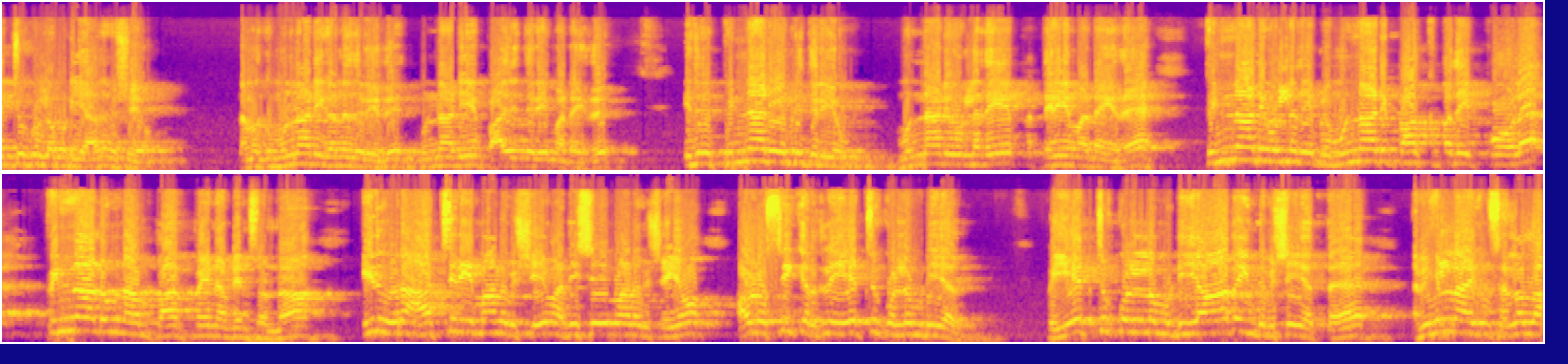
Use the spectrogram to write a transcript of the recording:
ஏற்றுக்கொள்ள முடியாத விஷயம். நமக்கு முன்னாடி கண்ணு தெரியுது முன்னாடியே பாதி தெரிய மாட்டேங்குது. இது பின்னாடி எப்படி தெரியும்? முன்னாடி உள்ளதே தெரிய மாட்டேங்குது. பின்னாடி உள்ளதை எப்படி? முன்னாடி பார்ப்பதை போல பின்னாலும் நான் பார்ப்பேன் அப்படின்னு சொன்னா இது ஒரு ஆச்சரியமான விஷயம் அதிசயமான விஷயம். அவ்வளவு சீக்கிரத்துல ஏற்றுக்கொள்ள முடியாது. இப்ப ஏற்றுக்கொள்ள முடியாத இந்த விஷயத்தை நபிகள் நாயகம் செல்லல்லா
